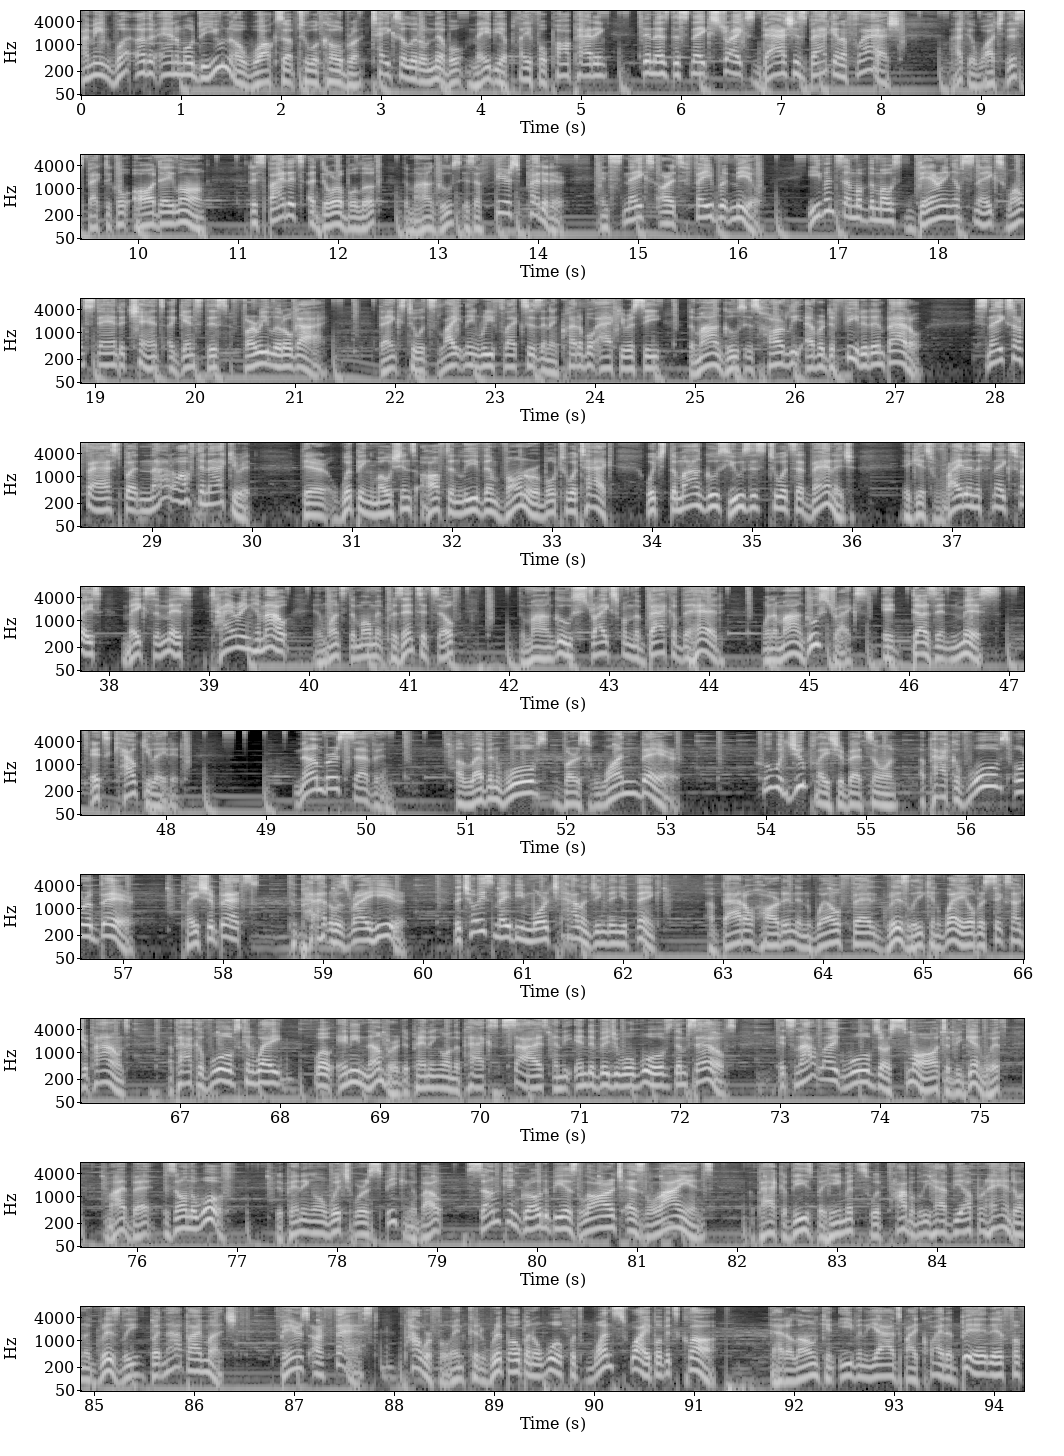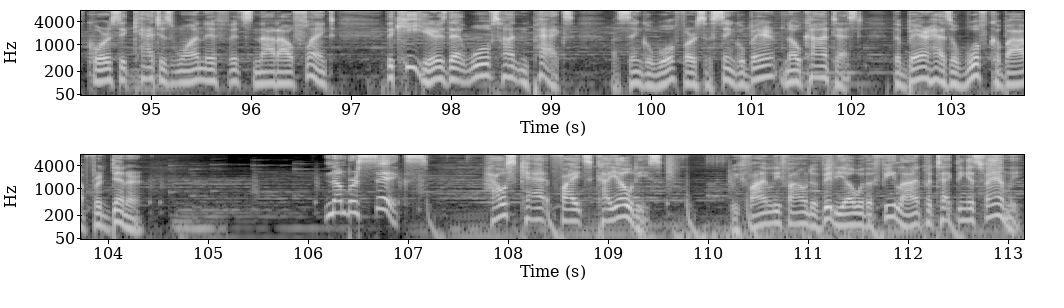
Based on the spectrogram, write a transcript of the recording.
I mean, what other animal do you know walks up to a cobra, takes a little nibble, maybe a playful paw patting, then as the snake strikes, dashes back in a flash? I could watch this spectacle all day long. Despite its adorable look, the mongoose is a fierce predator, and snakes are its favorite meal. Even some of the most daring of snakes won't stand a chance against this furry little guy. Thanks to its lightning reflexes and incredible accuracy, the mongoose is hardly ever defeated in battle. Snakes are fast but not often accurate. Their whipping motions often leave them vulnerable to attack, which the mongoose uses to its advantage. It gets right in the snake's face, makes him miss, tiring him out, and once the moment presents itself, the mongoose strikes from the back of the head. When a mongoose strikes, it doesn't miss. It's calculated. Number 7. 11 wolves versus 1 bear. Who would you place your bets on? A pack of wolves or a bear? Place your bets. The battle is right here. The choice may be more challenging than you think. A battle hardened and well fed grizzly can weigh over 600 pounds. A pack of wolves can weigh, well, any number depending on the pack's size and the individual wolves themselves. It's not like wolves are small to begin with. My bet is on the wolf. Depending on which we're speaking about, some can grow to be as large as lions. A pack of these behemoths would probably have the upper hand on a grizzly, but not by much. Bears are fast, powerful, and could rip open a wolf with one swipe of its claw. That alone can even the odds by quite a bit if, of course, it catches one if it's not outflanked. The key here is that wolves hunt in packs. A single wolf versus a single bear, no contest. The bear has a wolf kebab for dinner. Number 6. House cat fights coyotes. We finally found a video with a feline protecting his family.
